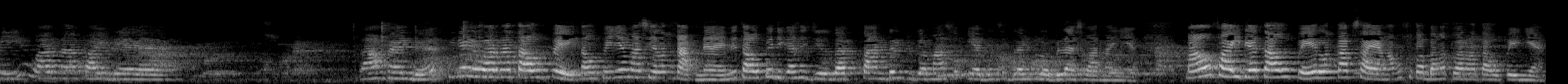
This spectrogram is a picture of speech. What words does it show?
ini Warna Faida lavender. Ini ada warna taupe. Taupenya masih lengkap. Nah ini taupe dikasih jilbab thunder juga masuk ya dan 11 12 warnanya. Mau Faida taupe? Lengkap sayang. Aku suka banget warna taupenya.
